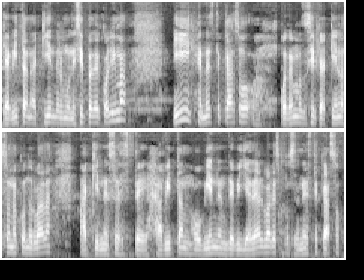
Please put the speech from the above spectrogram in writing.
que habitan aquí en el municipio de Colima y en este caso podemos decir que aquí en la zona conurbada a quienes este, habitan o vienen de Villa de Álvarez, pues en este caso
